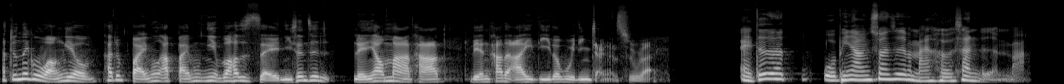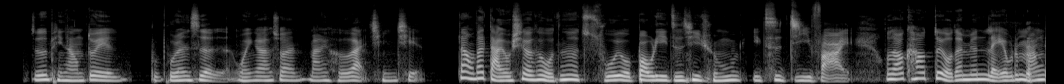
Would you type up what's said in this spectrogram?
啊，就那个网友，他就白目啊，白目，你也不知道他是谁，你甚至连要骂他，连他的 ID 都不一定讲得出来。哎、这个我平常算是蛮和善的人吧，就是平常对不不认识的人，我应该算蛮和蔼亲切。但我在打游戏的时候，我真的所有暴力之气全部一次激发、哎，我只要看到队友在那边雷，我就马上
